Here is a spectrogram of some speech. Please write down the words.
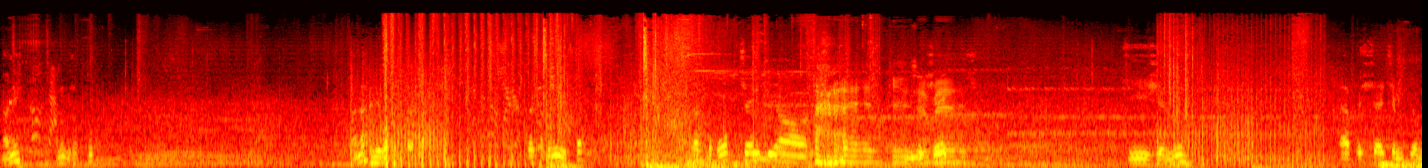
Nah ni. Ini bisa tutup. Mana? Ini waktu. Beste is Beste op champion. Kiezen Kiezen Appreciate champion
